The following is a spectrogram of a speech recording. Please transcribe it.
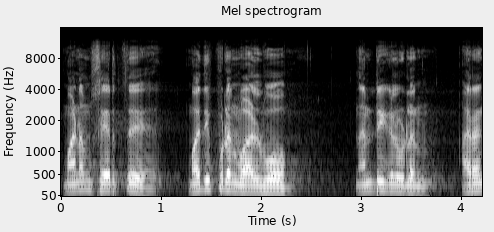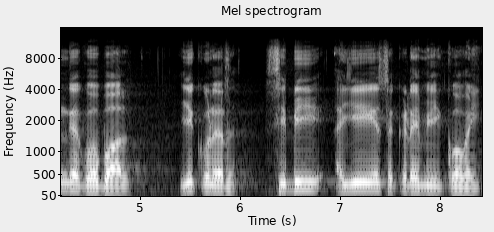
மனம் சேர்த்து மதிப்புடன் வாழ்வோம். நன்றிகளுடன் அரங்க கோபால் இயக்குனர் சிபிஐஏஎஸ் அகாடமி கோவை.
